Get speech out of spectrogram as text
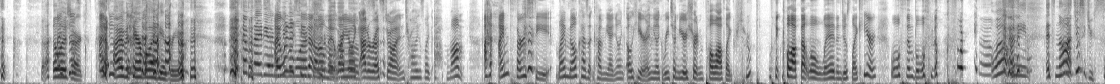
Hello, just- sharks. I just I have a terrible idea for you. I have an idea to make I want to see that moment where you're like at a restaurant and Charlie's like, "Ah, "Mom, I, I'm thirsty. My milk hasn't come yet." And you're like, "Oh, here," and you like reach under your shirt and pull off like, shoop, like pull off that little lid and just like here, a little thimble of milk for you. well, I mean, it's Ah, not juicy juice.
